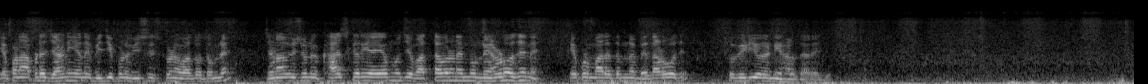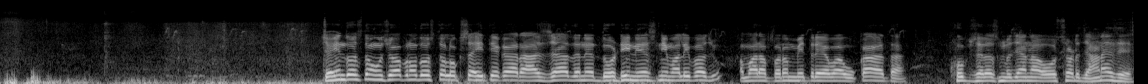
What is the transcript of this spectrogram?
એ પણ આપણે જાણી અને બીજી પણ વિશેષપણે વાતો તમને જણાવીશું. ને ખાસ કરી એમનું જે વાતાવરણ, એમનો નેહળો છે ને, એ પણ મારે તમને બેતાડવો છે. તો વિડીયોને નિહાળતા રહેજો. જય હિન્દ દોસ્તો, હું છું આપણો દોસ્તો લોક સાહિત્યકાર આઝાદ અને દોઢી નેસની માલી છું. અમારા પરમ મિત્ર એવા ઉકા હતા. ખૂબ સરસ મજાના ઓસડ જાણે છે.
